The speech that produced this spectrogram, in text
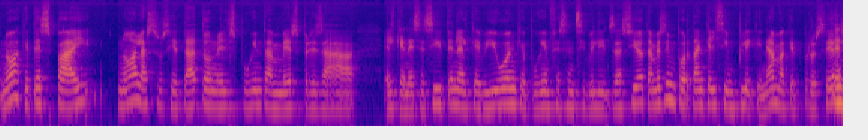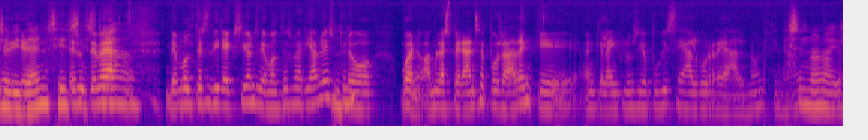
no? aquest espai no? a la societat on ells puguin també expressar el que necessiten, el que viuen, que puguin fer sensibilització. També és important que ells s'impliquin eh, en aquest procés. És evident, sí, És sí, un tema esclar. de moltes direccions i de moltes variables, però bueno, amb l'esperança posada en que, en que la inclusió pugui ser algo real, no? Al final. Sí, no, no, jo,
